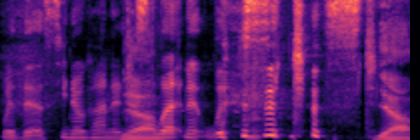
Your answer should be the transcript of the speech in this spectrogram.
with this, you know, kind of just Yeah. letting it loose and just Yeah,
